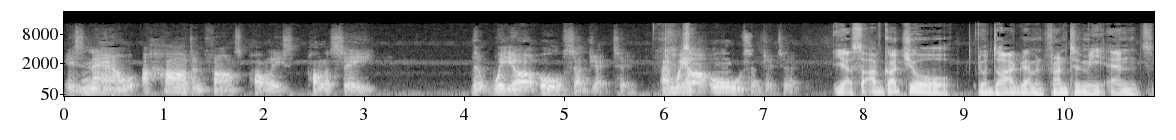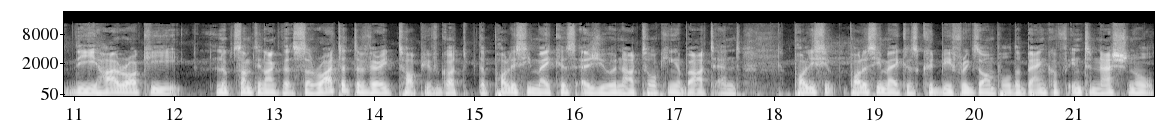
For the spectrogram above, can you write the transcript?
is now a hard and fast policy policy that we are all subject to, and we so, are all subject to it. Yeah. So I've got your your diagram in front of me, and the hierarchy looked something like this. So, right at the very top, you've got the policymakers, as you were now talking about, and policy policymakers could be, for example, the Bank of International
